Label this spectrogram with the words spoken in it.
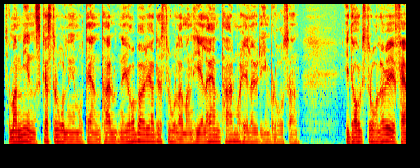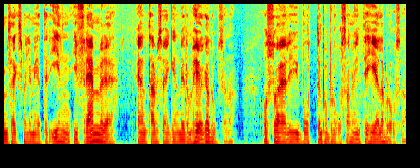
Så man minskar strålningen mot ändtarm. När jag började strålade man hela ändtarm och hela urinblåsan. Idag strålar vi 5-6 millimeter in i främre ändtarmsväggen med de höga doserna. Och så är det ju i botten på blåsan och inte hela blåsan.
